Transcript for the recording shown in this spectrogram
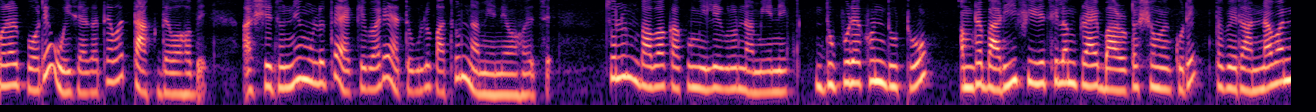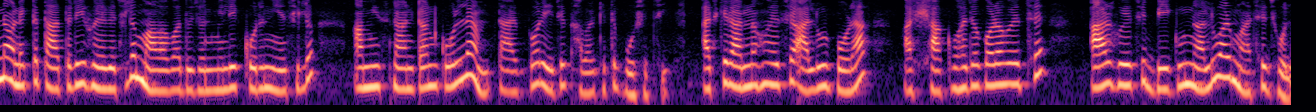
করার পরে ওই জায়গাতে আবার তাক দেওয়া হবে। আর সেজন্যই মূলত একেবারে এতগুলো পাথর নামিয়ে নেওয়া হয়েছে। চলুন বাবা, কাকু মিলে এগুলো নামিয়ে নিক। দুপুর এখন দুটো আমরা বাড়ি ফিরেছিলাম প্রায় বারোটার সময় করে, তবে রান্নাবান্না অনেকটা তাড়াতাড়ি হয়ে গেছিল। মা বাবা দুজন মিলেই করে নিয়েছিল। আমি স্নান টান করলাম, তারপর এই যে খাবার খেতে বসেছি। আজকে রান্না হয়েছে আলুর বড়া, আর শাক ভাজা করা হয়েছে, আর হয়েছে বেগুন আলু আর মাছের ঝোল।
